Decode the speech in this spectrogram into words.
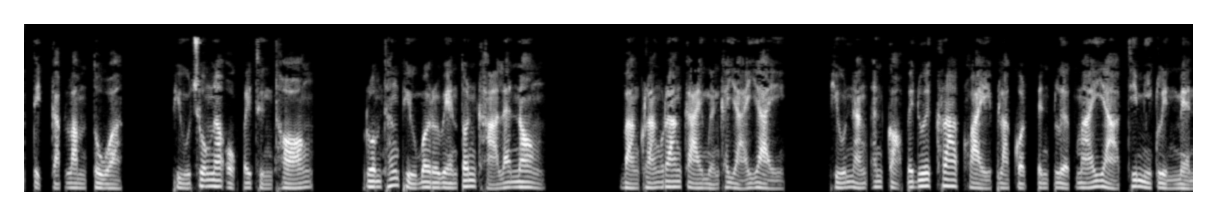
บติดกับลำตัว ผิวช่วงหน้าอกไปถึงท้อง รวมทั้งผิวบริเวณต้นขาและน่อง บางครั้งร่างกายเหมือนขยายใหญ่ ผิวหนังอันเกาะไปด้วยคราบไคลปรากฏเป็นเปลือกไม้หยาบที่มีกลิ่นเหม็น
